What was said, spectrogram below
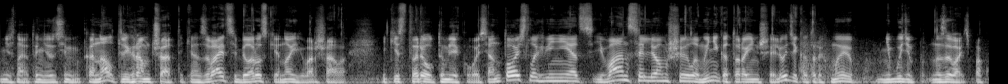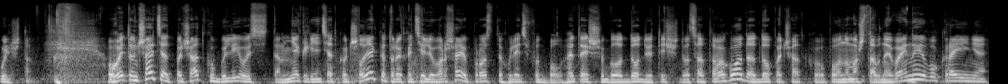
не знаю ты не зусім канал тэлеграм-чат такі называется беларускія ногі варшава які стварыў тым ліку вось антось лагвінец Іван сылём шыла мы некаторыя іншыя людзі которых мы не будем называць пакуль што у гэтым чаце ад пачатку былі ось там некалькі дзясяткаў чалавек которые хацелі варшаве просто гуляць футбол. Гэта яшчэ было до 2020 года до пачатку паўнамасштабнай войны в Украіне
